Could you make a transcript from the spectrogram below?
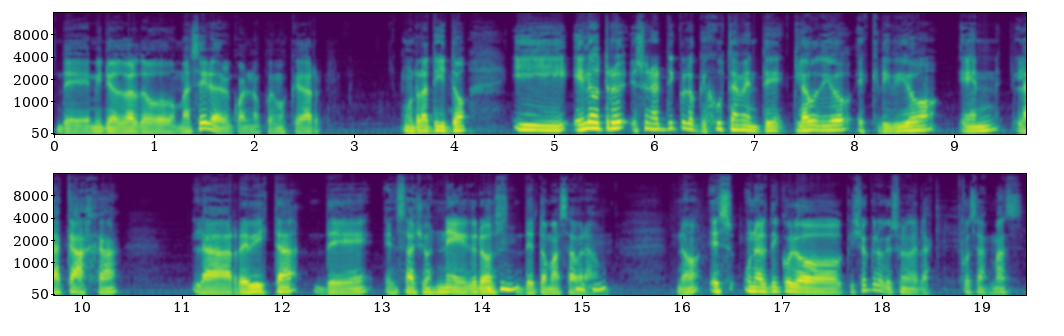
de Emilio Eduardo Macera, del cual nos podemos quedar un ratito. Y el otro es un artículo que justamente Claudio escribió en La Caja, la revista de ensayos negros de Tomás Abraham. ¿no? Es un artículo que yo creo que es una de las cosas más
